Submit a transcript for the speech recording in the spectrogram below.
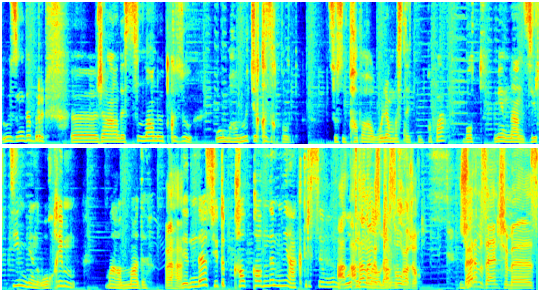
Өзіңді бір ә, жаңағындай сыннан өткізу. Ол маған өте қызық болды. Сосын папаға ойланбастан айттым папа болды мен мынаны зерттеймін мен оқимын маған ұнады Аха. дедім да сөйтіп қалып қалдым да міне актриса болып ата анаңыз қарсы болған жоқ. Бәріміз әншіміз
